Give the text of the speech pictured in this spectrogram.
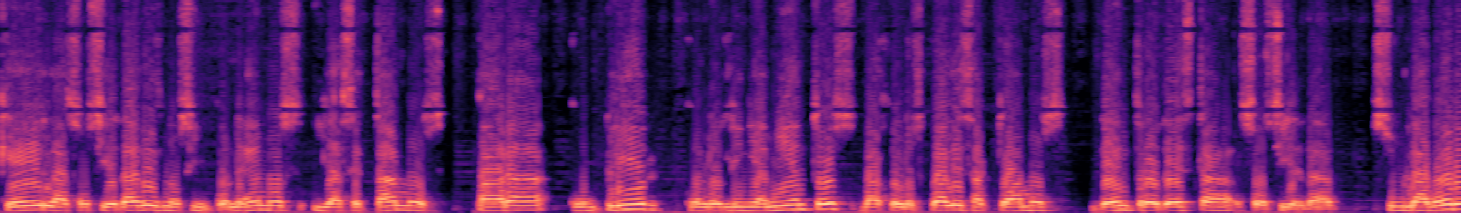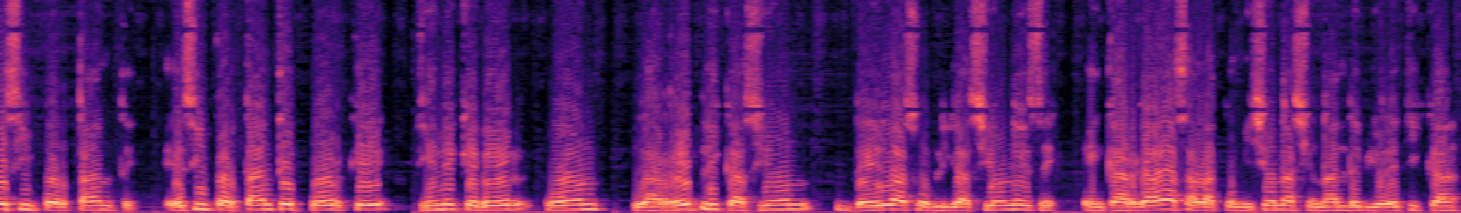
que las sociedades nos imponemos y aceptamos para cumplir con los lineamientos bajo los cuales actuamos dentro de esta sociedad. Su labor es importante, es importante porque tiene que ver con la replicación de las obligaciones encargadas a la Comisión Nacional de Bioética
